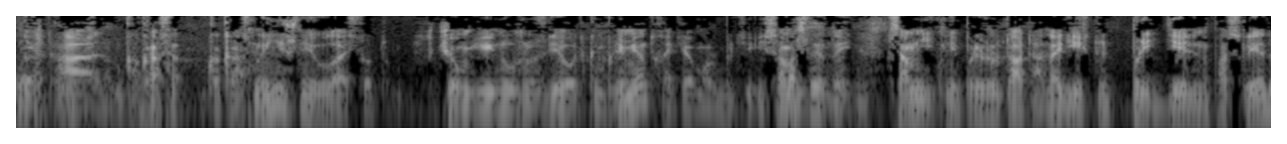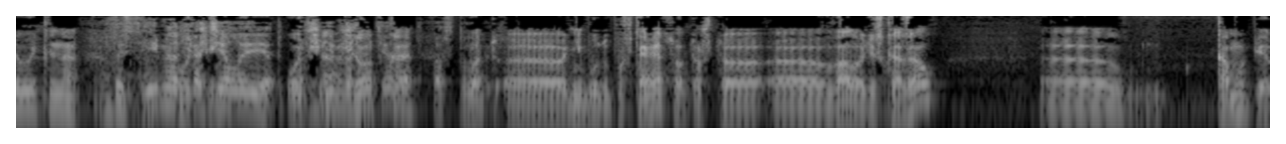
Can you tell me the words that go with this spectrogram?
Нет, а как раз, как раз нынешняя власть, вот в чем ей нужно сделать комплимент, хотя, может быть, и сомнительный, сомнительный по результату, она действует предельно последовательно. То есть именно хотела и это. Очень Именно четко. это построить. Вот э, не буду повторяться, вот то, что э, Володя сказал, э, кому пе-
